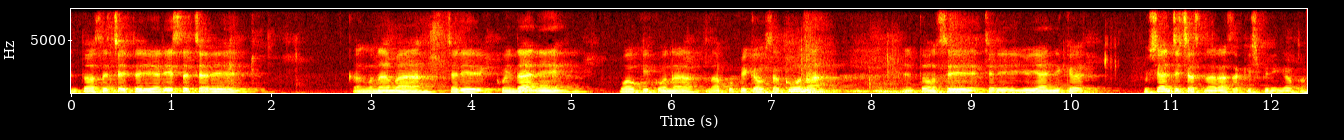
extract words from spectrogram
entonces chayta yuyarisa chari kankunama chari kuindani wawkikuna napupi kawsakuna entonces chari yuyanika ushanchik chashnarasa kishpirinkapa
